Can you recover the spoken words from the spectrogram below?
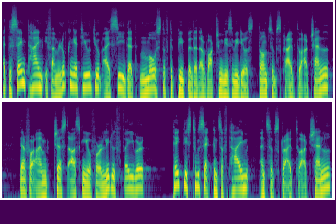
At the same time, if I'm looking at YouTube, I see that most of the people that are watching these videos don't subscribe to our channel. Therefore, I'm just asking you for a little favor. Take these two seconds of time and subscribe to our channel.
